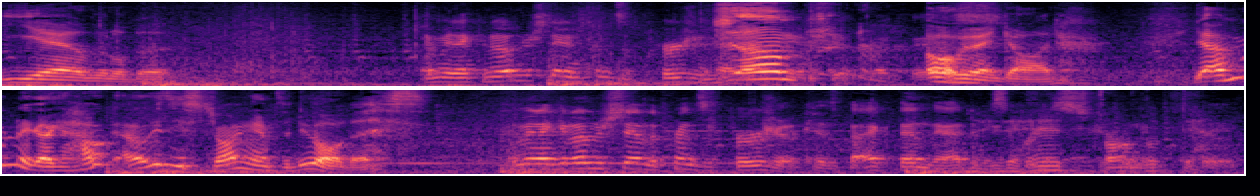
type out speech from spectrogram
Yeah, a little bit. I mean, I can understand Prince of Persia Jump! to do shit like. Oh, thank God. Yeah, I'm wondering, like, how, how is he strong enough to do all this? I mean, I can understand the Prince of Persia because back then they had to be pretty strong and down. fit.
